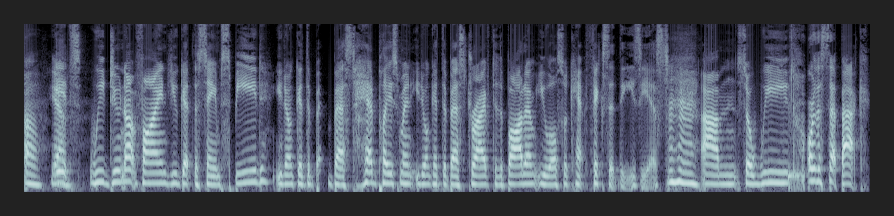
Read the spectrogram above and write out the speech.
Oh, yeah. It's we do not find you get the same speed. You don't get the b- best head placement. You don't get the best drive to the bottom. You also can't fix it the easiest. Mm-hmm. Um, so we or the setback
